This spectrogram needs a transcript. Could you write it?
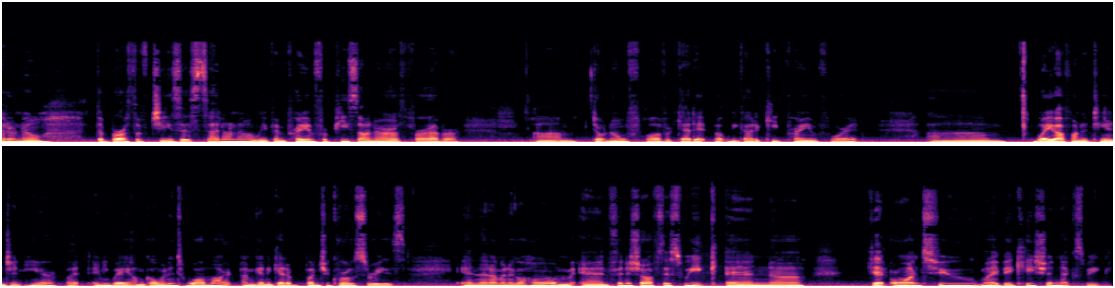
I don't know, the birth of Jesus. I don't know. We've been praying for peace on earth forever. Um, don't know if we'll ever get it, but we got to keep praying for it. Um, way off on a tangent here, but anyway, I'm going into Walmart. I'm going to get a bunch of groceries and then I'm gonna go home and finish off this week and uh, get on to my vacation next week.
